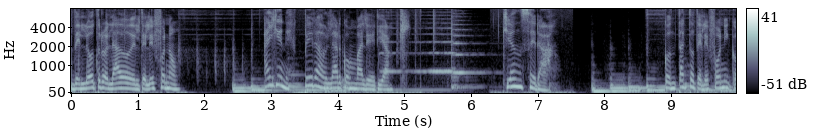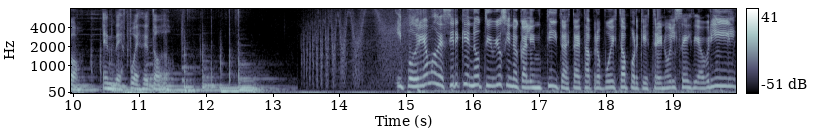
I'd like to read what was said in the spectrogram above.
Del otro lado del teléfono, alguien espera hablar con Valeria. ¿Quién será? Contacto telefónico en Después de todo. Y podríamos decir que no tibio sino calentita está esta propuesta porque estrenó el 6 de abril.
